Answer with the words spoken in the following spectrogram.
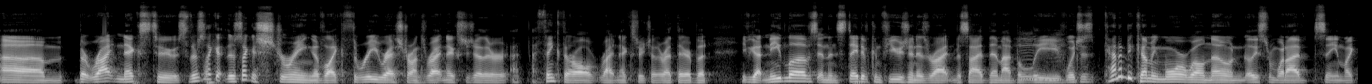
Um, but right next to so there's like a, there's like a string of like three restaurants right next to each other. I, I think they're all right next to each other right there. But you've got Niedlov's and then State of Confusion is right beside them, I believe, which is kind of becoming more well known, at least from what I've seen. Like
